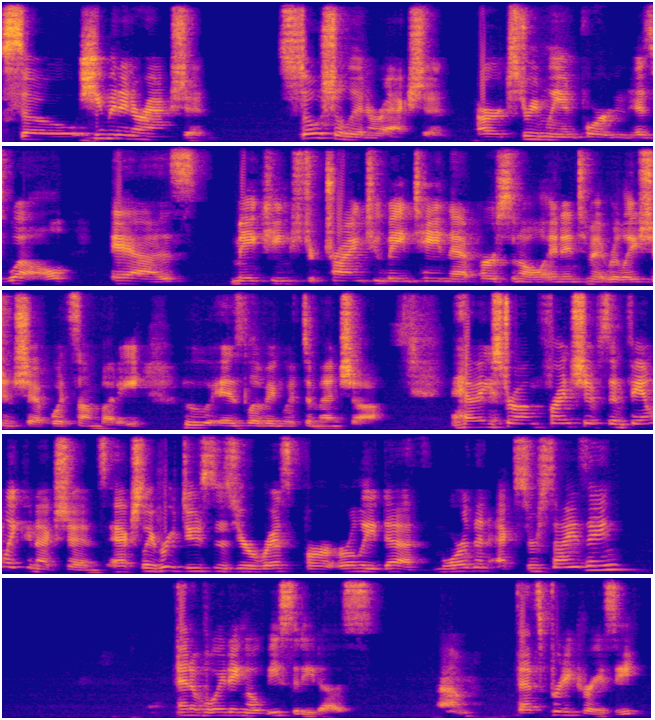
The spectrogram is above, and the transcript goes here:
So, human interaction, social interaction are extremely important as well as making trying to maintain that personal and intimate relationship with somebody who is living with dementia. Having strong friendships and family connections actually reduces your risk for early death more than exercising and avoiding obesity does. Um, that's pretty crazy.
